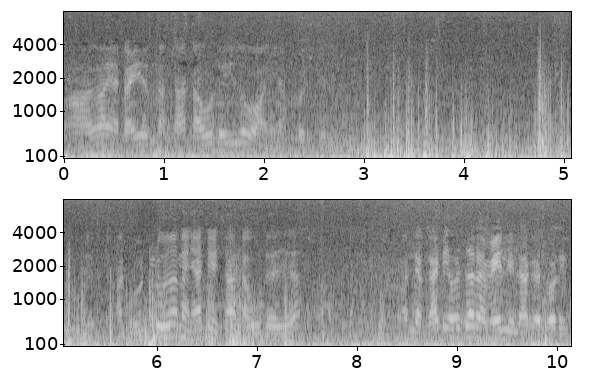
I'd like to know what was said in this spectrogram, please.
હા તો અહીંયા ટાયરના છાંટા ઉડે દો, અહીંયા પડખેથી આ ટૂટલું છે ને, ત્યાંથી છાંટા ઉડે છે. એટલે ગાડી વધારે મેલી લાગે થોડીક.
